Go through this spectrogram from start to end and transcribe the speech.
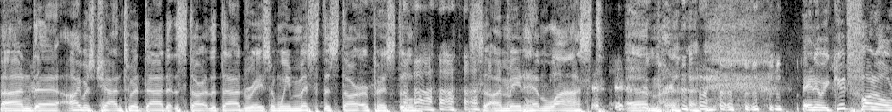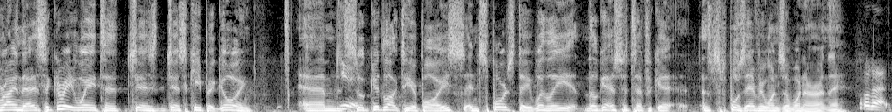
and uh, I was chatting to a dad at the start of the dad race, and we missed the starter pistol, so I made him last. Um, anyway, good fun all round. There, it's a great way to just just keep it going. Um, Yeah. So good luck to your boys in sports day. Will they? They'll get a certificate. I suppose everyone's a winner, aren't they? Well, that's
